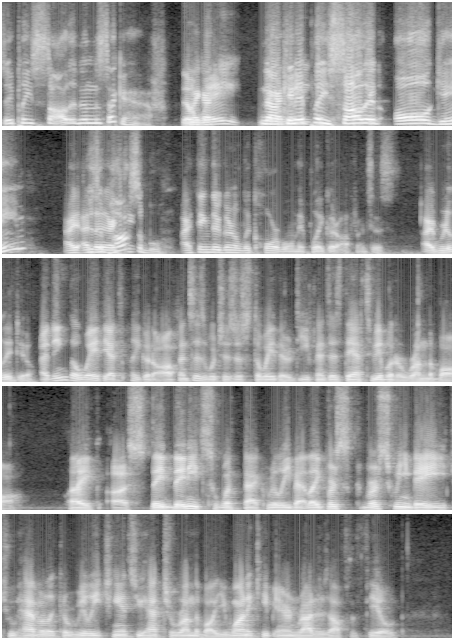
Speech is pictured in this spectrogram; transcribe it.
they played solid in the second half. The Like I- way Now, Like can they think- play solid all game? I, I, Is think- it I think, possible? I think they're going to look horrible when they play good offenses. I really do. I think the way they have to play good offenses, which is just the way their defense is, they have to be able to run the ball. Like uh, us, they they need Swift back really bad. Like versus versus Green Bay, to have like a really chance, you have to run the ball. You want to keep Aaron Rodgers off the field.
